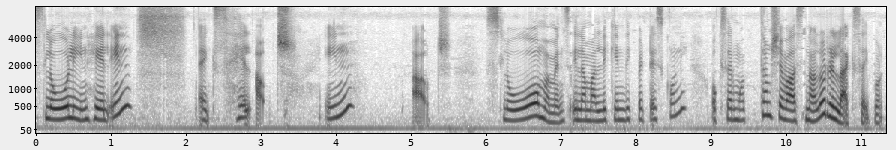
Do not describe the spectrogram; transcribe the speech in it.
Slowly inhale in exhale out in out slow movements ఇలా మళ్ళీ కిందికి పెట్టేసుకొని ఒకసారి మొత్తం శవాసనాలు రిలాక్స్ అయిపోండి.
